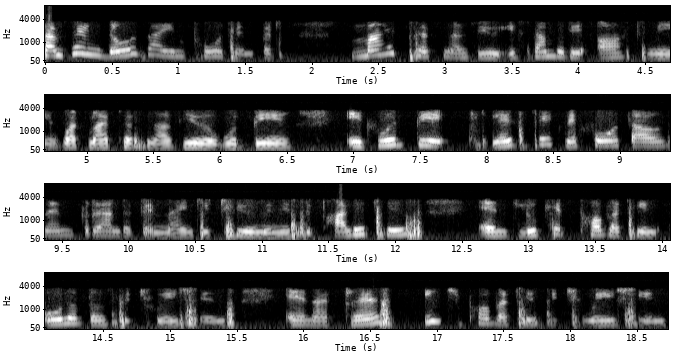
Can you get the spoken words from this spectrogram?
I'm saying those are important, but my personal view, if somebody asked me what my personal view would be, it would be let's take the 4,392 municipalities and look at poverty in all of those situations and address each poverty situation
